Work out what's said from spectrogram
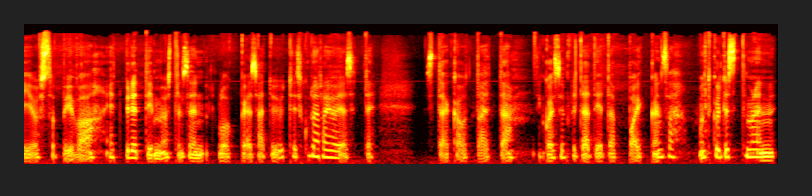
ei ole sopivaa. Että pidettiin myös sen luokka- ja säätyyhteiskunnan rajoja sitten sitä kautta, että jokaisen pitää tietää paikkansa. Mutta kyllä tässä tämmöinen,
